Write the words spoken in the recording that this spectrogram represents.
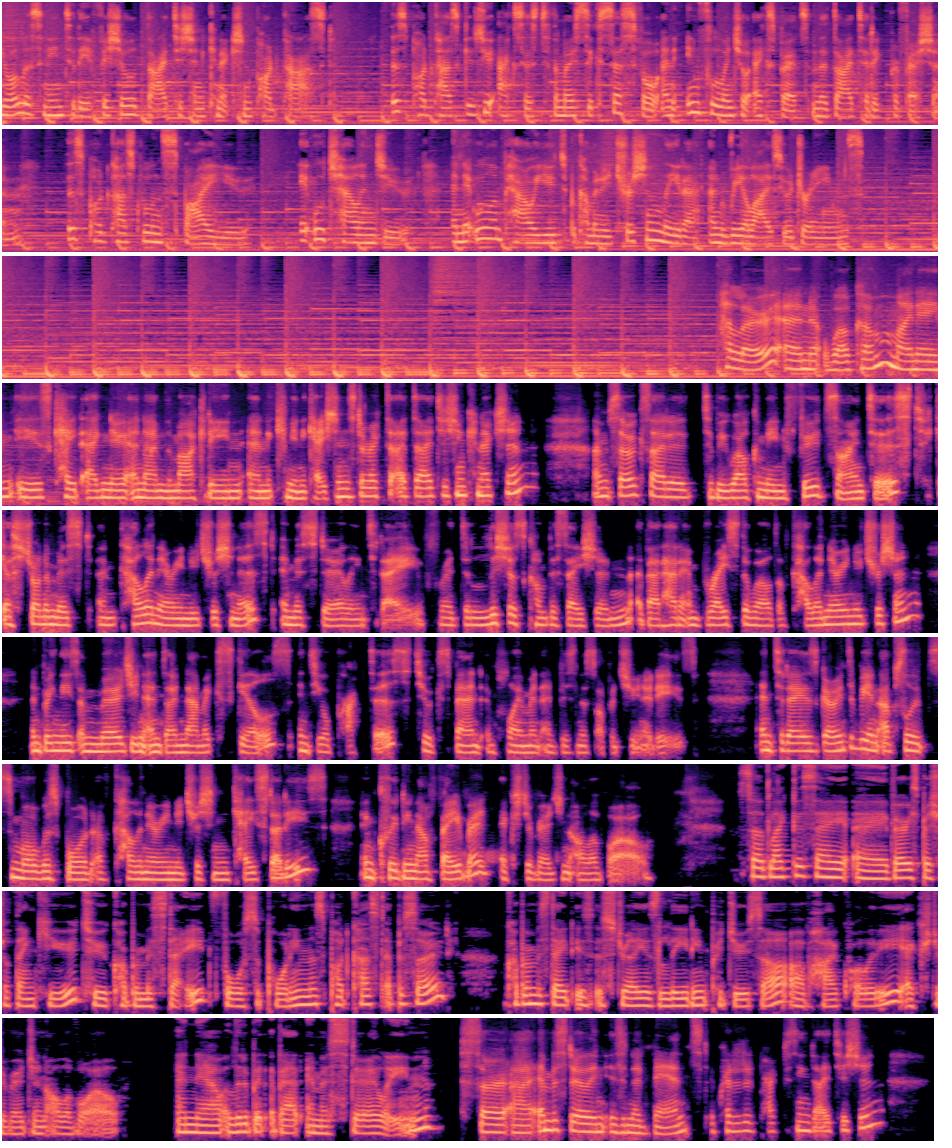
You're listening to the official Dietitian Connection podcast. This podcast gives you access to the most successful and influential experts in the dietetic profession. This podcast will inspire you, it will challenge you, and it will empower you to become a nutrition leader and realize your dreams. Hello and welcome. My name is Kate Agnew and I'm the Marketing and Communications Director at Dietitian Connection. I'm so excited to be welcoming food scientist, gastronomist, and culinary nutritionist Emma Stirling today for a delicious conversation about how to embrace the world of culinary nutrition and bring these emerging and dynamic skills into your practice to expand employment and business opportunities. And today is going to be an absolute smorgasbord of culinary nutrition case studies, including our favorite extra virgin olive oil. So I'd like to say a very special thank you to Cobram Estate for supporting this podcast episode. Cobram Estate is Australia's leading producer of high quality extra virgin olive oil. And now a little bit about Emma Stirling. So, uh, Emma Stirling is an advanced accredited practicing dietitian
